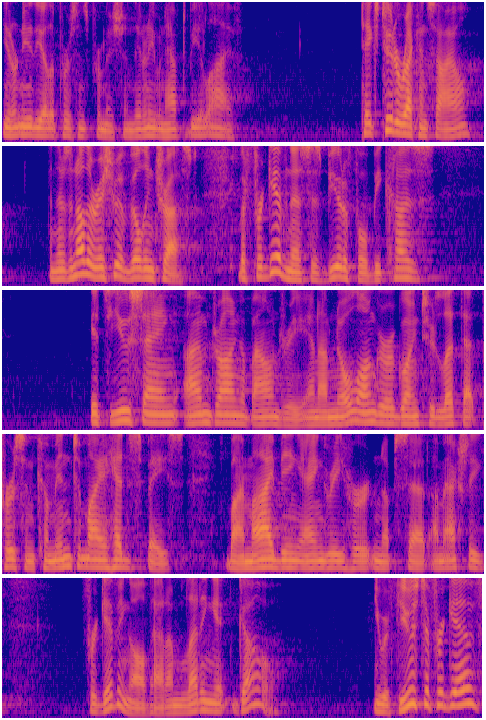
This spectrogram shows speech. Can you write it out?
You don't need the other person's permission. They don't even have to be alive. takes two to reconcile. And there's another issue of building trust. But forgiveness is beautiful because it's you saying, I'm drawing a boundary and I'm no longer going to let that person come into my headspace by my being angry, hurt, and upset. I'm actually forgiving all that. I'm letting it go. You refuse to forgive?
